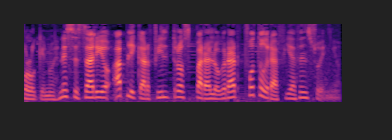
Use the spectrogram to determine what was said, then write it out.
por lo que no es necesario aplicar filtros para lograr fotografías de ensueño.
